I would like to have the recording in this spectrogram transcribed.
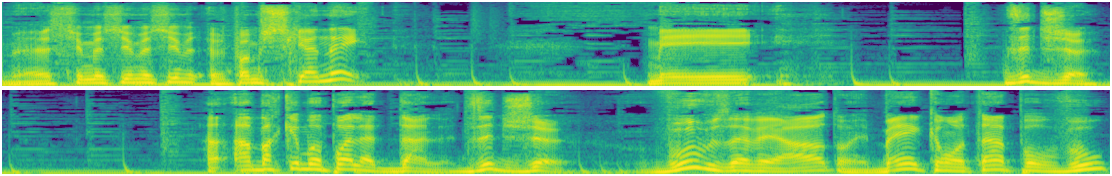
Monsieur, monsieur, monsieur, je vais pas me chicaner. Mais dites je. Embarquez-moi pas là-dedans. Là. Dites je. Vous, vous avez hâte, on est bien content pour vous,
